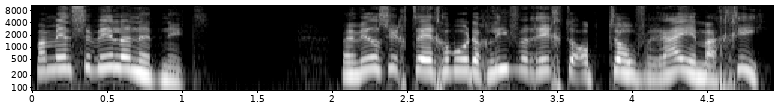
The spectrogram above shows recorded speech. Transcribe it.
Maar mensen willen het niet. Men wil zich tegenwoordig liever richten op toverij en magie.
